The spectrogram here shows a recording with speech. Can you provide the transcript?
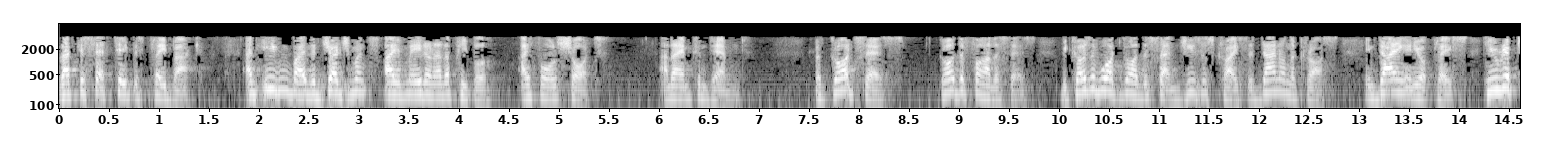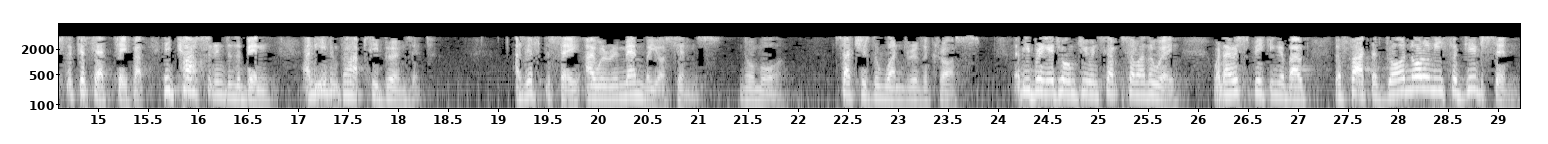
that cassette tape is played back. And even by the judgments I've made on other people, I fall short and I am condemned. But God says, God the Father says, because of what God the Son, Jesus Christ, has done on the cross in dying in your place, He rips the cassette tape up, He casts it into the bin, and even perhaps He burns it. As if to say, I will remember your sins no more. Such is the wonder of the cross. Let me bring it home to you in some, some other way. When I was speaking about the fact that God not only forgives sin,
